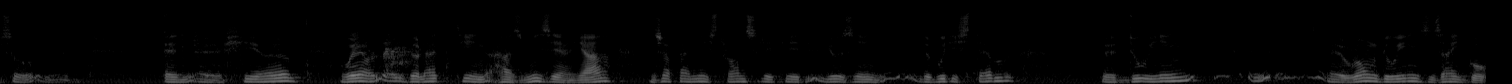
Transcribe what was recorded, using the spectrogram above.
so, uh, and uh, here, where the Latin has miseria, Japanese translated using the Buddhist term uh, doing, uh, uh, wrongdoing zaigo,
